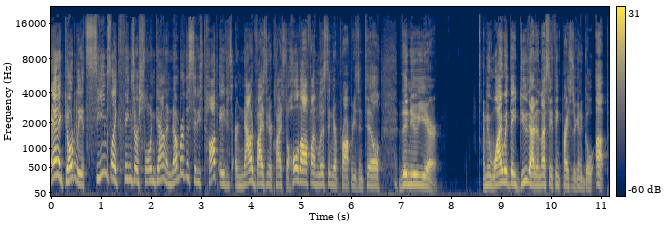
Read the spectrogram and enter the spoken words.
Anecdotally, it seems like things are slowing down. A number of the city's top agents are now advising their clients to hold off on listing their properties until the new year. I mean, why would they do that unless they think prices are going to go up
